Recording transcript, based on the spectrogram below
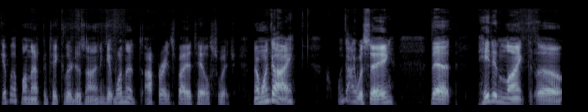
give up on that particular design and get one that operates by a tail switch. Now, one guy, one guy was saying that he didn't like uh,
